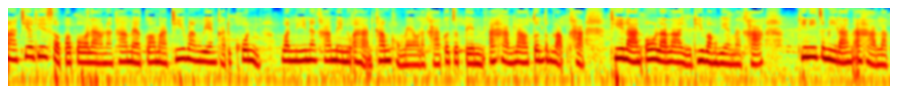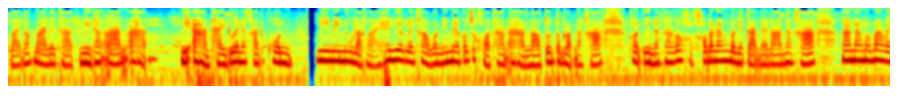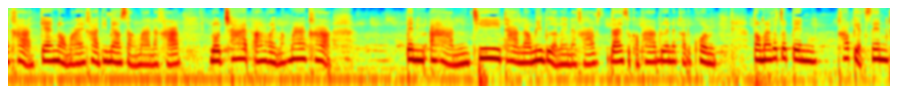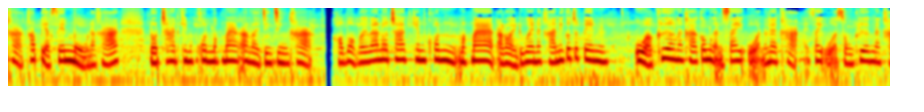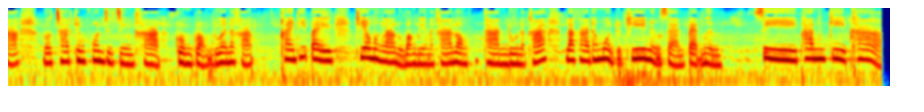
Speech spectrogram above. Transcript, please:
มาเที่ยวที่สปปลาวนะคะ แมวก็มาที่วังเวียงค่ะทุกคน วันนี้นะคะ เมนูอาหารค่ำของแมวนะคะ ก็จะเป็นอาหารลาวต้นตำรับค่ะ ที่ร้านโอลาลาอยู่ที่วังเวียงนะคะ ที่นี่จะมีร้านอาหารหลากหลายมากมายเลยค่ะ มีทั้งร้านอาหารมีอาหารไทยด้วยนะคะ ทุกคนมีเมนูหลากหลายให้เลือกเลยค่ะ วันนี้แมวก็จะขอทานอาหารลาวต้นตำรับนะคะ ก่อนอื่นนะคะ ก็ขอเข้ามานั่งบรรยากาศในร้านนะคะน่านั่งมากๆเลยค่ะ แกงหน่อไม้ค่ะที่แมวสั่งมานะคะ รสชาติอร่อยมาก ๆ ค่ะ เป็นอาหารที่ทานแล้วไม่เบื่อเลยนะคะ ได้สุขภาพด้วยนะคะ ทุกคน ต่อมาก็จะเป็นข้าวเปียกเส้นค่ะ ข้าวเปียกเส้นหมูนะคะ รสชาติเข้มข้นมาก ๆ อร่อยจริง ๆ ค่ะ ขอบอกเลยว่ารสชาติเข้มข้นมาก ๆ อร่อยด้วยนะคะ นี่ก็จะเป็นอั่วเครื่องนะคะ ก็เหมือนไส้อั่วนั่นแหละค่ะ ไส้อั่วทรงเครื่องนะคะ รสชาติเข้มข้นจริง ๆ ค่ะ กลมกล่อมด้วยนะคะ ใครที่ไปเที่ยวเมืองลาวหรือบางเวียงนะคะ ลองทานดูนะคะ ราคาทั้งหมดอยู่ที่ 1 8 4 0 0 0 กีบค่ะ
